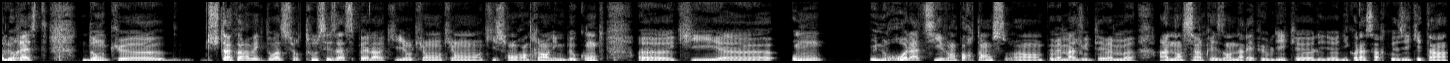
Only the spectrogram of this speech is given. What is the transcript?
le, reste. Donc, je suis d'accord avec toi sur tous ces aspects-là qui, qui, ont, qui, ont, qui sont rentrés en ligne de compte, qui ont une relative importance. On peut même ajouter même un ancien président de la République, euh, Nicolas Sarkozy, qui est un,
